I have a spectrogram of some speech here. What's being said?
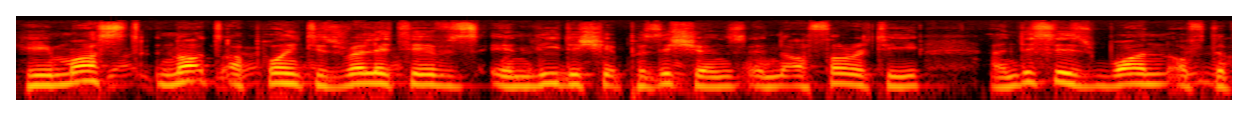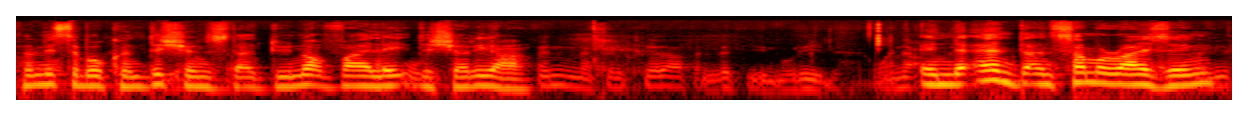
he must not appoint his relatives in leadership positions in authority, and this is one of the permissible conditions that do not violate the Sharia. In the end, and summarizing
